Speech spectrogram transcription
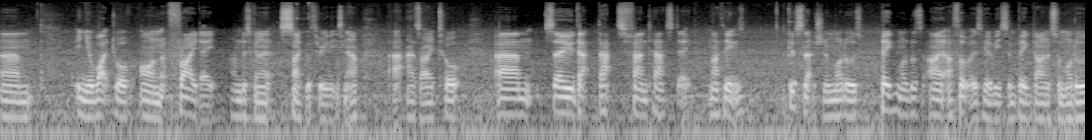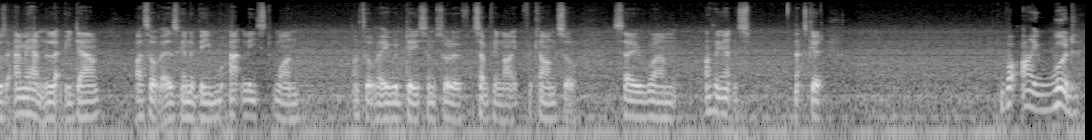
Um, in your White Dwarf on Friday. I'm just going to cycle through these now uh, as I talk. Um, so that that's fantastic. I think it's a good selection of models, big models. I, I thought there was going to be some big dinosaur models, and they haven't let me down. I thought there was going to be at least one. I thought they would do some sort of something like for Carnosaur. So um, I think that's that's good. What I would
